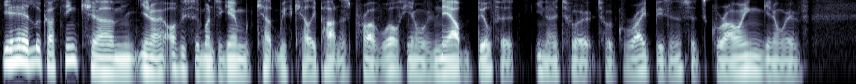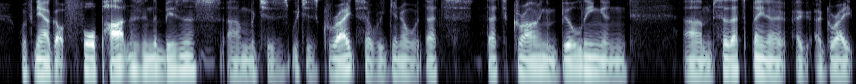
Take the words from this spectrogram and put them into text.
Yeah, look, I think um, you know, obviously, once again with with Kelly Partners Private Wealth, you know, we've now built it, you know, to a to a great business. It's growing. You know, we've we've now got four partners in the business, um, which is which is great. So we, you know, that's that's growing and building, and um, so that's been a, a, a great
